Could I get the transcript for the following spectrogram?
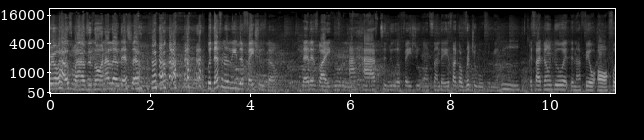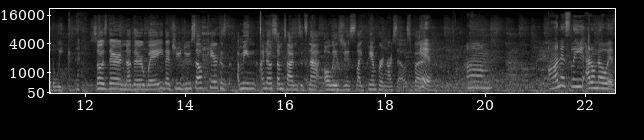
Real Housewives is on, I love that show. but definitely the facials though. That is like I have to do a face shoot on Sunday. It's like a ritual for me. If I don't do it, then I feel off for the week. so is there another way that you do self care? Because I mean, I know sometimes it's not always just like pampering ourselves, but yeah. Um. Honestly, I don't know if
